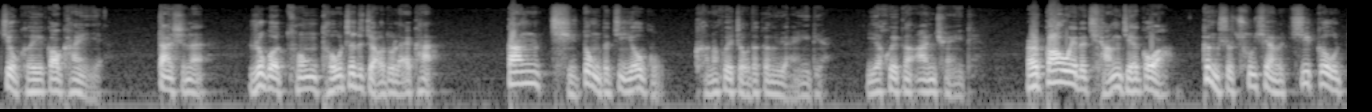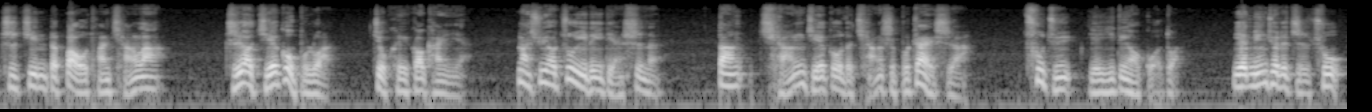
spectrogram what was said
就可以高看一眼。但是呢，如果从投资的角度来看，刚启动的绩优股可能会走得更远一点。也会更安全一点，而高位的强结构啊，更是出现了机构资金的抱团强拉，只要结构不乱，就可以高看一眼。那需要注意的一点是呢，当强结构的强势不在时啊，出局也一定要果断。也明确的指出，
